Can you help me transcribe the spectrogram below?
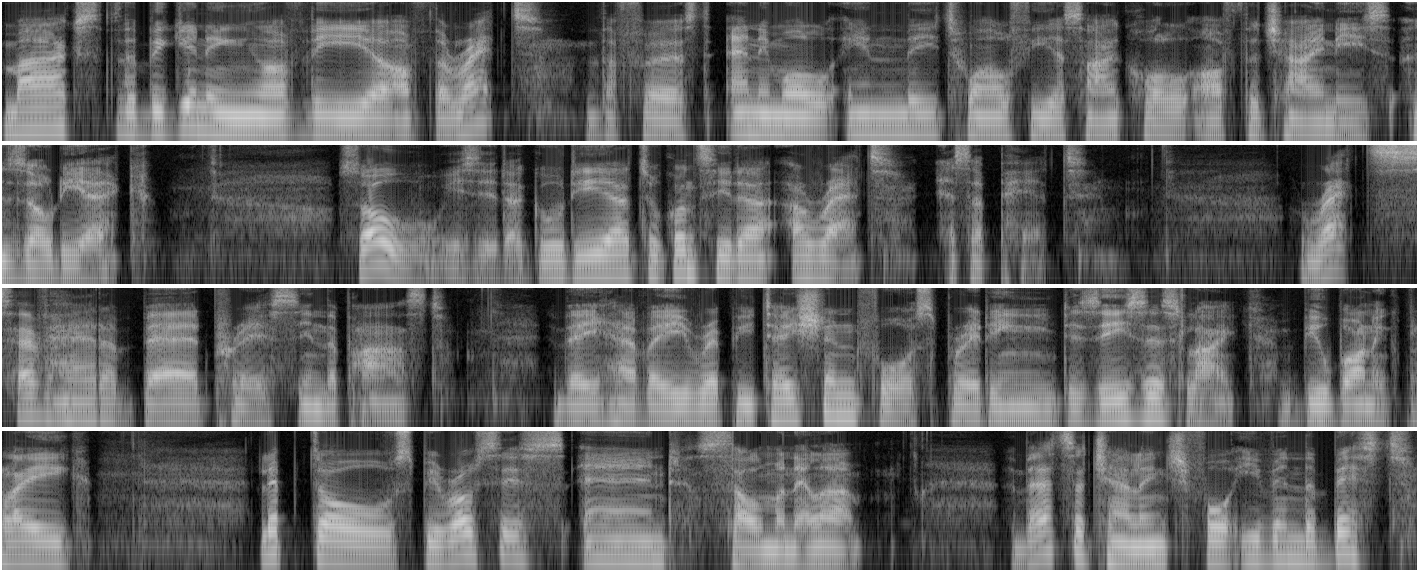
marks the beginning of the Year of the Rat, the first animal in the 12 year cycle of the Chinese zodiac. So, is it a good year to consider a rat as a pet? Rats have had a bad press in the past. They have a reputation for spreading diseases like bubonic plague, leptospirosis, and salmonella. That's a challenge for even the best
